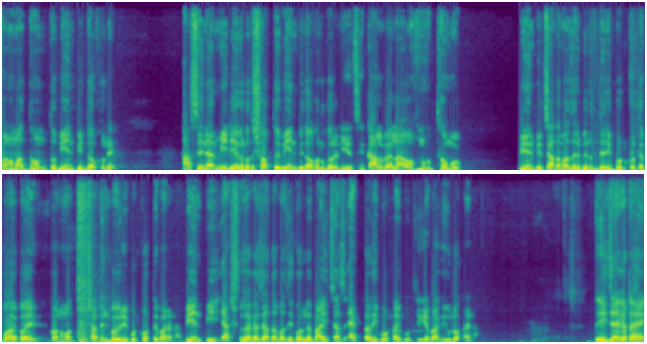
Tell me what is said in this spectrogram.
গণমাধ্যম তো বিএনপির দখলে। হাসিনার মিডিয়াগুলো তো সব তো বিএনপি দখল করে নিয়েছে। কালবেলা, অমুক তমুক। বিএনপির চাঁদাবাজের বিরুদ্ধে রিপোর্ট করতে ভয় পায় গণমাধ্যম। স্বাধীনভাবে রিপোর্ট করতে পারে না। বিএনপি একশো জায়গায় চাঁদাবাজি করলে বাই চান্স একটা রিপোর্ট হয় পত্রিকা বাকিগুলো হয় না। তো এই জায়গাটায়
